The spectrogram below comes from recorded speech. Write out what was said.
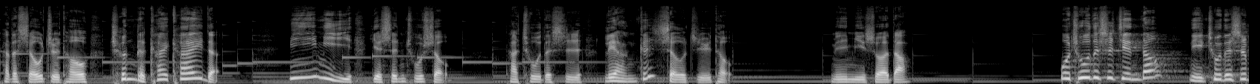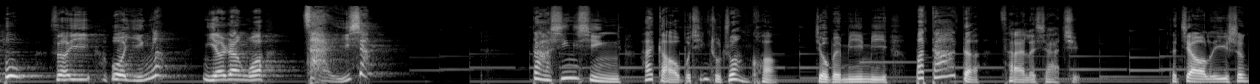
他的手指头撑得开开的。咪咪也伸出手，他出的是两根手指头。咪咪说道：“我出的是剪刀，你出的是布，所以我赢了。你要让我踩一下。”大猩猩还搞不清楚状况，就被咪咪吧嗒的踩了下去。他叫了一声：“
